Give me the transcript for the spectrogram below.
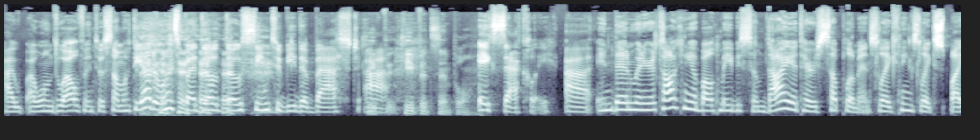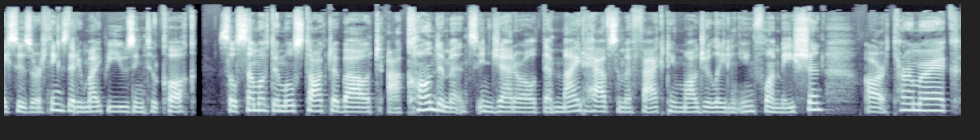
I, I won't delve into some of the other ones, but those, those seem to be the best. Keep uh, it, keep it simple. Exactly. Uh, and then when you're talking about maybe some dietary supplements, like things like spices or things that you might be using to cook, so, some of the most talked about uh, condiments in general that might have some effect in modulating inflammation are turmeric,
